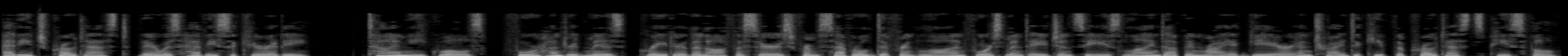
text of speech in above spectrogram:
At each protest, there was heavy security. Time equals 400 ms greater than officers from several different law enforcement agencies lined up in riot gear and tried to keep the protests peaceful.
